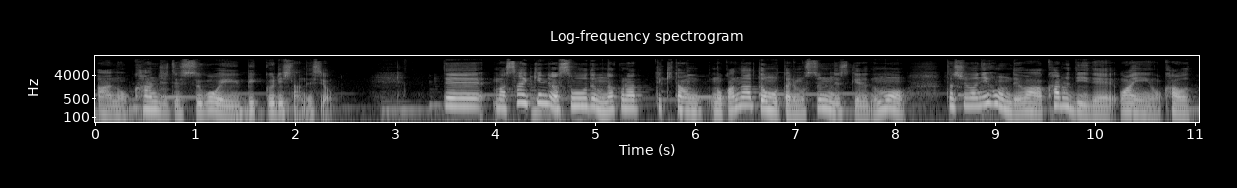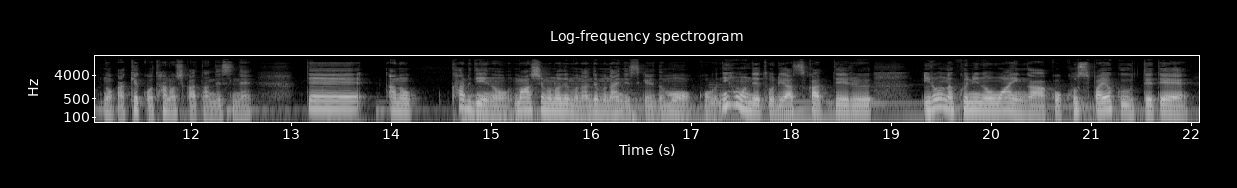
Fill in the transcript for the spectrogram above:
あの感じてすごいびっくりしたんですよ。で、まあ、最近ではそうでもなくなってきたのかなと思ったりもするんですけれども私は日本ではカルディでワインを買うのが結構楽しかったんですね。であのカルディの回し物でも何でもないんですけれどもこう日本で取り扱っているいろんな国のワインがこうコスパよく売ってて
